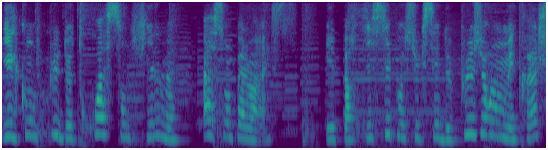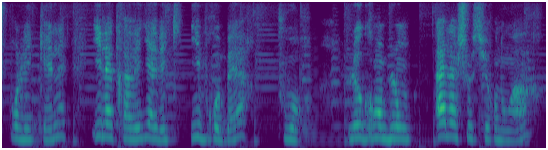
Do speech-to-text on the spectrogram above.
Il compte plus de 300 films à son palmarès et participe au succès de plusieurs longs métrages pour lesquels il a travaillé avec Yves Robert pour Le Grand Blond à la chaussure noire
